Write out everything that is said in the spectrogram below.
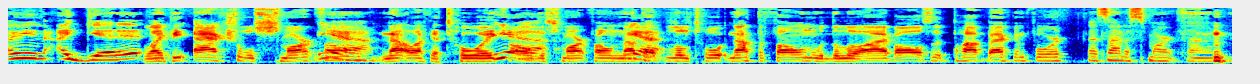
I mean, I get it. Like the actual smartphone, Yeah. not like a toy Yeah. called a smartphone, not Yeah. that little toy, not the phone with the little eyeballs that pop back and forth. That's not a smartphone.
